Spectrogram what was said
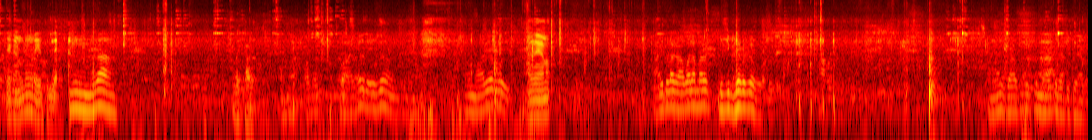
ബ്ലോഗ് കണ്ടറിയത്തില്ല ഉം, അതാ. വേണം. പോയി അങ്ങനെ ശാസ്ത്രത്തിൽ മാറ്റി പറ്റിക്കുകയാണ്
